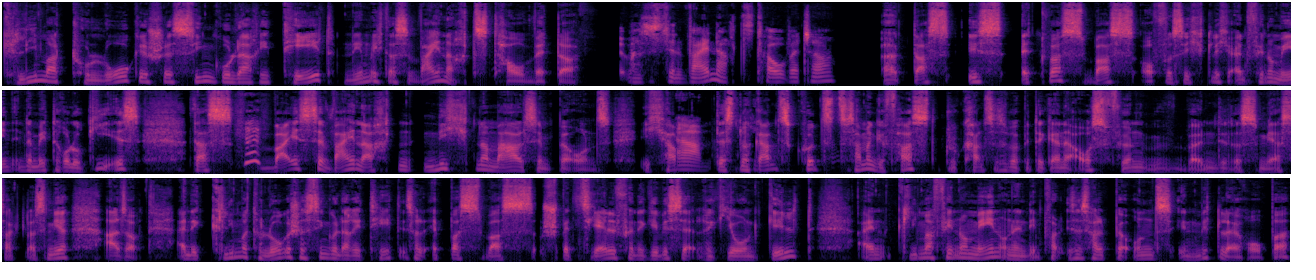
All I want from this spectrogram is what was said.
klimatologische Singularität, nämlich das Weihnachtstauwetter. Was ist denn Weihnachtstauwetter? Äh, das ist etwas, was offensichtlich ein Phänomen in der Meteorologie ist, dass hm. weiße Weihnachten nicht normal sind bei uns. Ich habe ja. das nur ganz kurz zusammengefasst. Du kannst es aber bitte gerne ausführen, wenn dir das mehr sagt als mir. Also, eine klimatologische Singularität ist halt etwas, was speziell für eine gewisse Region gilt. Ein Klimaphänomen und in dem Fall ist es halt bei uns in Mitteleuropa.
